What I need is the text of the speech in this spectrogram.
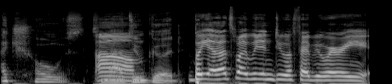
I chose to not do good. But yeah, that's why we didn't do a February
